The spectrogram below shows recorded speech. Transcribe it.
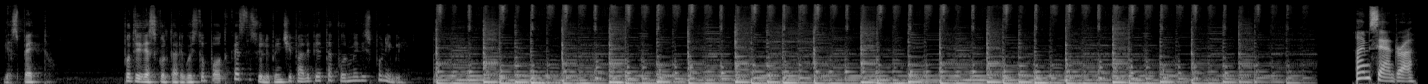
Vi aspetto. Potete ascoltare questo podcast sulle principali piattaforme disponibili. I'm Sandra,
